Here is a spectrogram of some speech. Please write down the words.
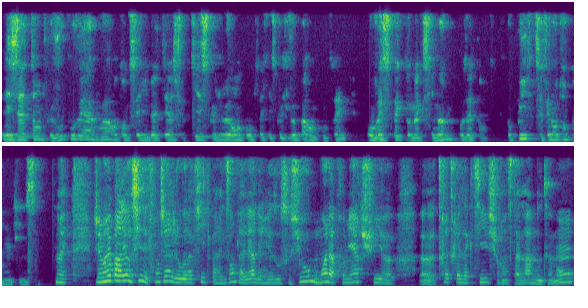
les attentes que vous pouvez avoir en tant que célibataire sur qui est-ce que je veux rencontrer, qui est-ce que je veux pas rencontrer, on respecte au maximum vos attentes. Donc oui, ça fait longtemps qu'on utilise ça. Ouais. J'aimerais parler aussi des frontières géographiques, par exemple, à l'ère des réseaux sociaux. Moi, la première, je suis euh, euh, très très active sur Instagram notamment.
